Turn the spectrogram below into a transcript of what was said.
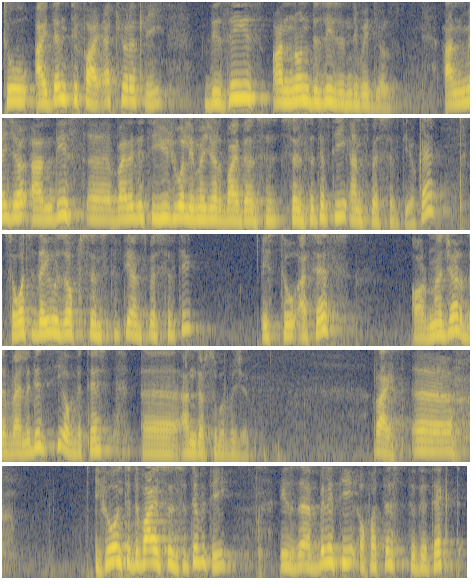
to identify accurately disease and non-disease individuals and measure and this uh, validity usually measured by the sens- sensitivity and specificity okay so what's the use of sensitivity and specificity is to assess or measure the validity of the test uh, under supervision right uh, if you want to define sensitivity is the ability of a test to detect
